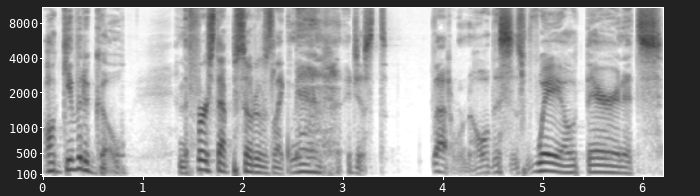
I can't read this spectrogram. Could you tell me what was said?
I'll give it a go. And the first episode, it was like, man, I just, I don't know, this is way out there, and it's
